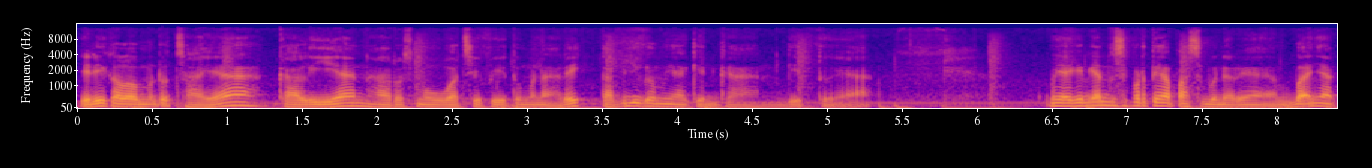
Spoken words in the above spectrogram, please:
Jadi kalau menurut saya kalian harus membuat CV itu menarik tapi juga meyakinkan gitu ya. Meyakinkan itu seperti apa sebenarnya? Banyak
